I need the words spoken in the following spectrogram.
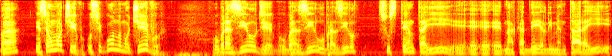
É? Esse é um motivo. O segundo motivo, o Brasil, Diego, o Brasil, o Brasil sustenta aí é, é, na cadeia alimentar aí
